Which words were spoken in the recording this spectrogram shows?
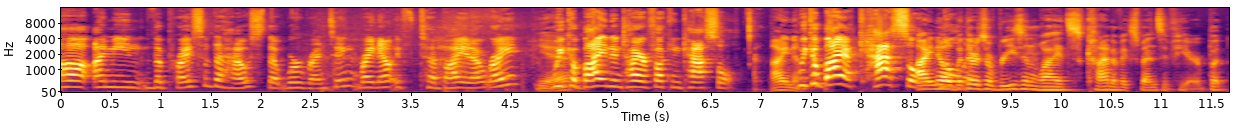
Uh, I mean, the price of the house that we're renting right now, if to buy it outright, Yeah. we could buy an entire fucking castle. I know. We could buy a castle. I know, Nolan. but there's a reason why it's kind of expensive here. But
